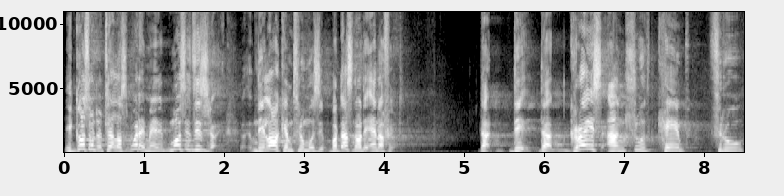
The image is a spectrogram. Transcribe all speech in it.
He goes on to tell us wait a minute, Moses is, the law came through Moses, but that's not the end of it. That, the, that grace and truth came through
